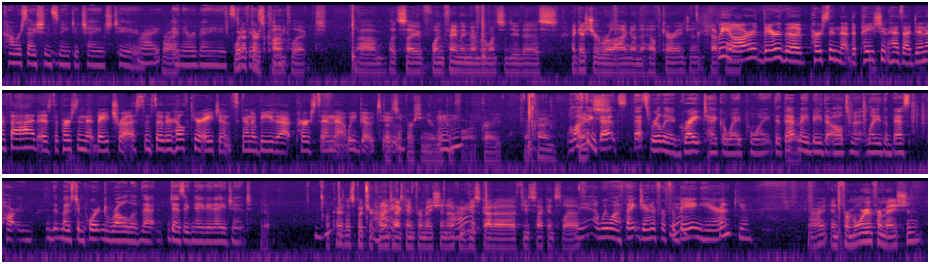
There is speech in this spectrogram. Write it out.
Conversations need to change too. Right. Right. And everybody needs What to if there's conflict? Um, let's say if one family member wants to do this, I guess you're relying on the healthcare agent. At that We point? are. They're the person that the patient has identified as the person that they trust. And so their healthcare agent's going to be that person that we go to. That's the person you're looking Mhm. for. Great. Okay. Well, I think that's that's really a great takeaway point. That that Right. may be the ultimately the best part, the most important role of that designated agent. Yep. Mm-hmm. Okay, let's put your All right. contact information up. All We've right. just got a few seconds left. Yeah, we want to thank Jennifer for Yeah, being here. Thank you. All right, and for more information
